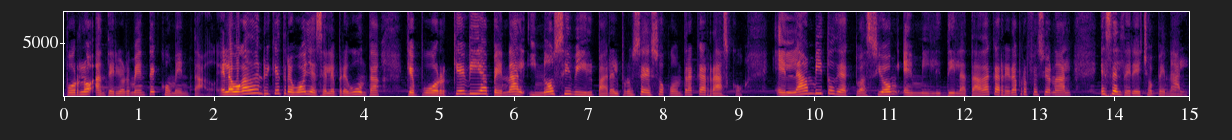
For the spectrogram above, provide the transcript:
por lo anteriormente comentado. El abogado Enrique Trebolle se le pregunta que por qué vía penal y no civil para el proceso contra Carrasco. El ámbito de actuación en mi dilatada carrera profesional es el derecho penal,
